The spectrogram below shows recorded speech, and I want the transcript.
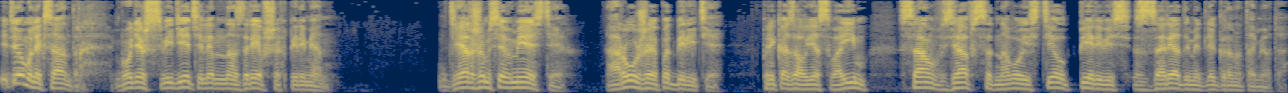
Идем, Александр, будешь свидетелем назревших перемен. Держимся вместе. Оружие подберите, приказал я своим, сам взяв с одного из тел перевязь с зарядами для гранатомета.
